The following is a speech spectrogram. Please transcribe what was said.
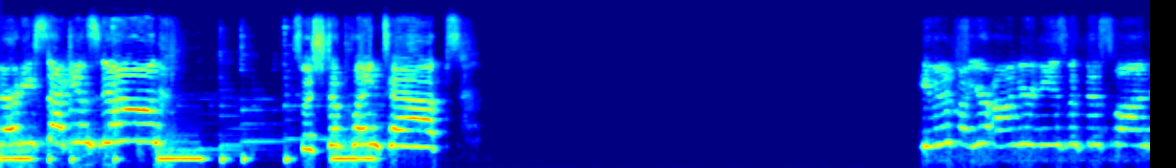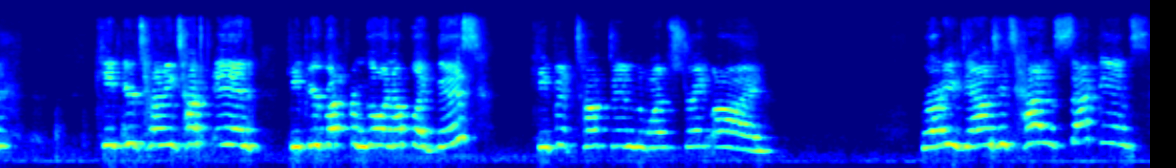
30 seconds down. Switch to plank taps. Even if you're on your knees with this one, keep your tummy tucked in. Keep your butt from going up like this. Keep it tucked in one straight line. We're already down to 10 seconds.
